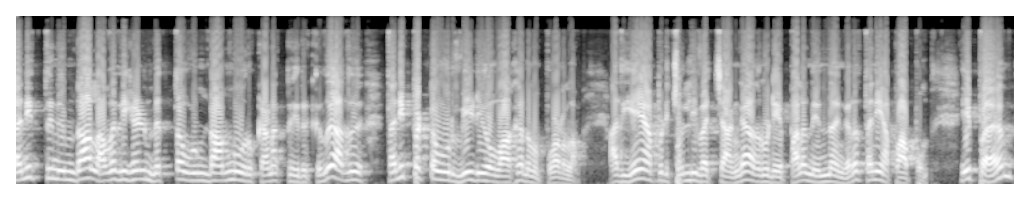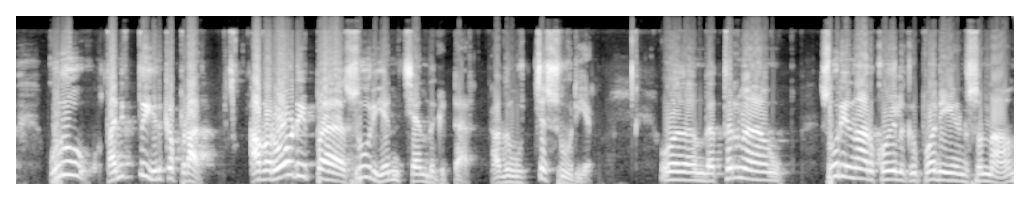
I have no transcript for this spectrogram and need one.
தனித்து நின்றால் அவதிகள் மெத்த உண்டாம்னு ஒரு கணக்கு இருக்குது. அது தனிப்பட்ட ஒரு வீடியோவாக நம்ம போடலாம். அது ஏன் அப்படி சொல்லி வச்சாங்க? அதனுடைய பலன் என்னங்கிறத தனியாக பார்ப்போம். இப்போ குரு தனித்து இருக்கப்படாது அவரோடு இப்போ சூரியன் சேர்ந்துக்கிட்டார் அது உச்ச சூரியன். அந்த திருந சூரியனார் கோயிலுக்கு போனீங்கன்னு சொன்னால்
